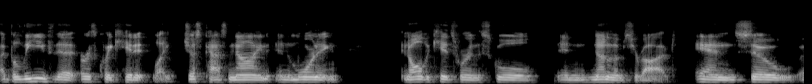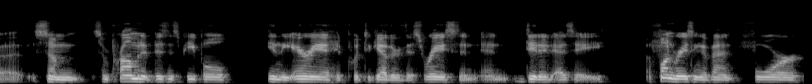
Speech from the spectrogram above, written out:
I believe the earthquake hit it like just past nine in the morning and all the kids were in the school and none of them survived. And so uh, some some prominent business people in the area had put together this race and, and did it as a, a fundraising event for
